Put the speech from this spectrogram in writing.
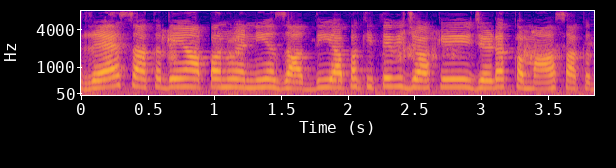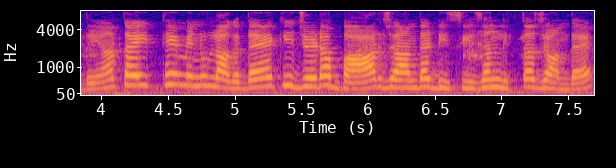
ਰਹਿ ਸਕਦੇ ਆ ਆਪਾਂ ਨੂੰ ਇੰਨੀ ਆਜ਼ਾਦੀ ਆਪਾਂ ਕਿਤੇ ਵੀ ਜਾ ਕੇ ਜਿਹੜਾ ਕਮਾ ਸਕਦੇ ਆ ਤਾਂ ਇੱਥੇ ਮੈਨੂੰ ਲੱਗਦਾ ਹੈ ਕਿ ਜਿਹੜਾ ਬਾਹਰ ਜਾਣ ਦਾ ਡਿਸੀਜਨ ਲਿੱਤਾ ਜਾਂਦਾ ਹੈ,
